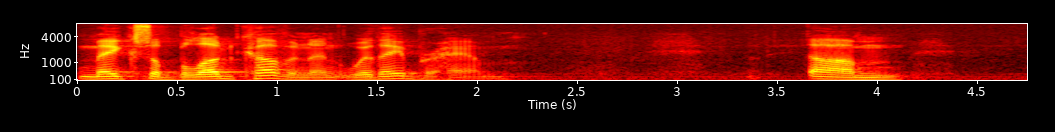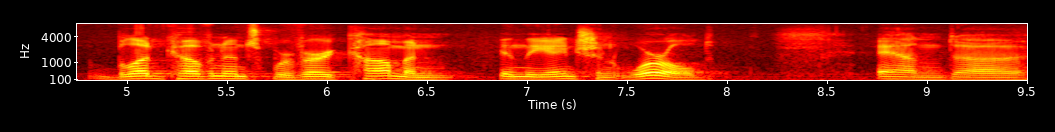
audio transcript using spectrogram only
makes a blood covenant with Abraham. Um, blood covenants were very common in the ancient world, and uh,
